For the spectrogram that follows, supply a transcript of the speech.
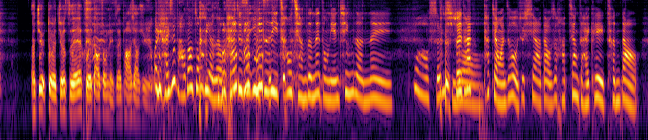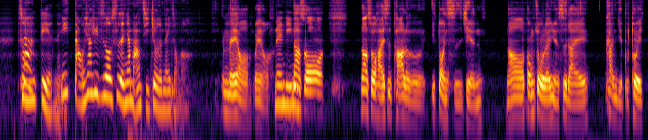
啊就对，就直接回到终点，直接趴下去了。哦，。你还是跑到终点了，他就是意志力超强的那种年轻人呢，哇，好神奇哦！所以他他讲完之后我就吓到，我说他这样子还可以撑到终点呢。你倒下去之后是人家马上急救的那一种咯，没有没有，没人理你。那时候那时候还是趴了一段时间，然后工作人员是来看也不对，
